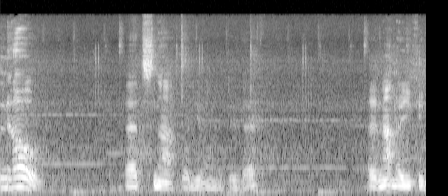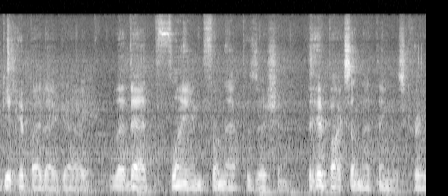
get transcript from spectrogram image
no! That's not what you want to do there. I did not know you could get hit by that guy, that, flame from that position. The hitbox on that thing is crazy.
